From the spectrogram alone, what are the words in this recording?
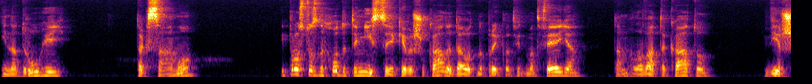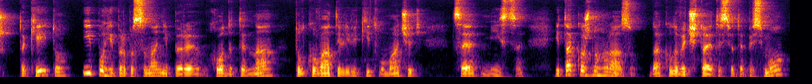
і на другий так само. І просто знаходите місце, яке ви шукали. Да, от, наприклад, від Матфея, там глава така-то, вірш такий-то, і по гіперпосиланні переходите на толкователів, які тлумачать це місце. І так кожного разу, да, коли ви читаєте Святе Письмо,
